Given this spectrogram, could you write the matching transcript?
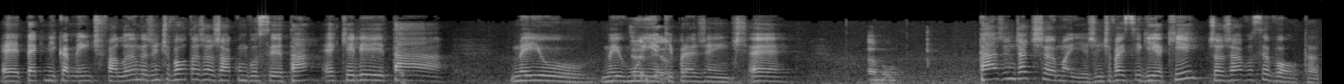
é, tecnicamente falando. A gente volta já já com você, tá? É que ele está meio, meio ruim aqui para gente. É. Tá bom. Tá, a gente já te chama aí. A gente vai seguir aqui, já já você volta.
